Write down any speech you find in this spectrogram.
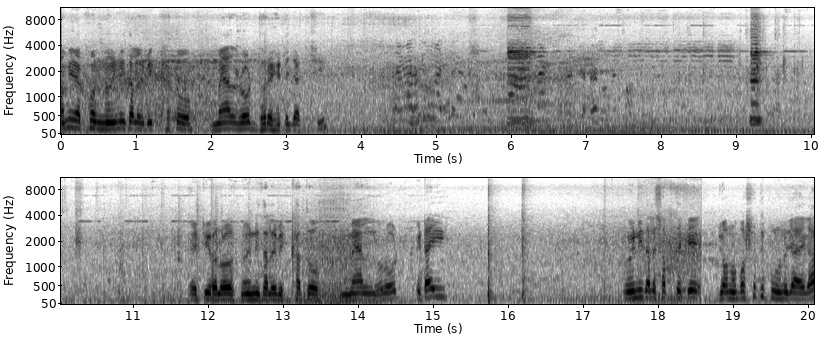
আমি এখন নৈনিতালের বিখ্যাত ম্যাল রোড ধরে হেঁটে যাচ্ছি। এটি হলো নৈনিতালের বিখ্যাত ম্যাল রোড। এটাই নৈনিতালের সব থেকে জনবসতিপূর্ণ জায়গা।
